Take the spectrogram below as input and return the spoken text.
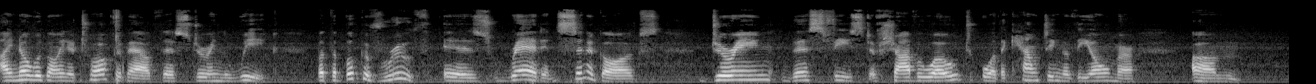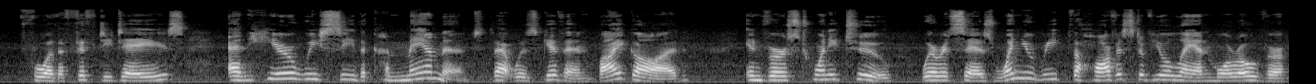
I know we're going to talk about this during the week, but the book of Ruth is read in synagogues during this feast of Shavuot or the counting of the Omer um, for the 50 days. And here we see the commandment that was given by God in verse 22, where it says, When you reap the harvest of your land, moreover,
